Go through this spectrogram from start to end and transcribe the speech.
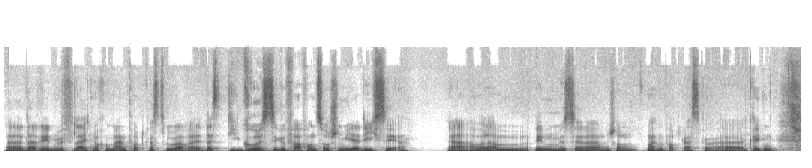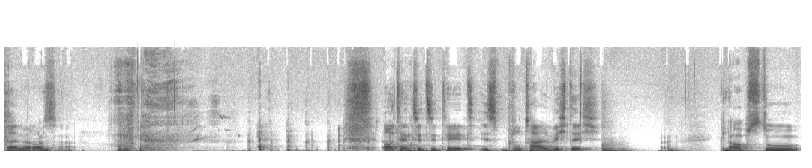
Äh, da reden wir vielleicht noch in meinem Podcast drüber, weil das ist die größte Gefahr von Social Media, die ich sehe. Ja, aber da reden müsst ihr dann schon auf meinen Podcast äh, klicken. Schneiden wir raus. Ja. Authentizität ist brutal wichtig. Glaubst du,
